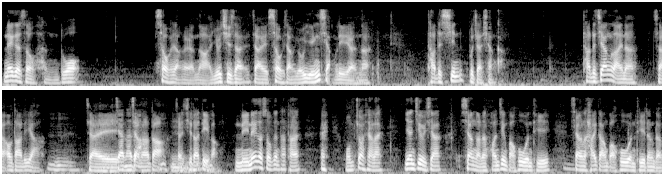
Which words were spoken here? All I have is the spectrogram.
那个时候很多。社会上的人呢，尤其在在社会上有影响力的人呢，他的心不在香港，他的将来呢在澳大利亚，在加拿大，在其他地方。你那个时候跟他谈，哎，我们坐下来研究一下香港的环境保护问题，香港的海港保护问题等等。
